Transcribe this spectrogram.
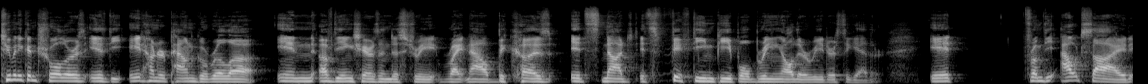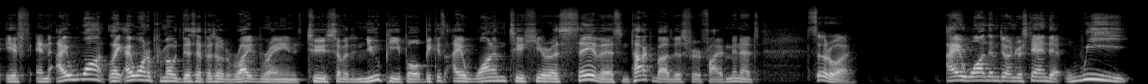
Too many controllers is the 800 pound gorilla in of the Inkshares industry right now because it's not it's 15 people bringing all their readers together. It from the outside if and I want like I want to promote this episode of Right Brain to some of the new people because I want them to hear us say this and talk about this for 5 minutes. So do I. I want them to understand that we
